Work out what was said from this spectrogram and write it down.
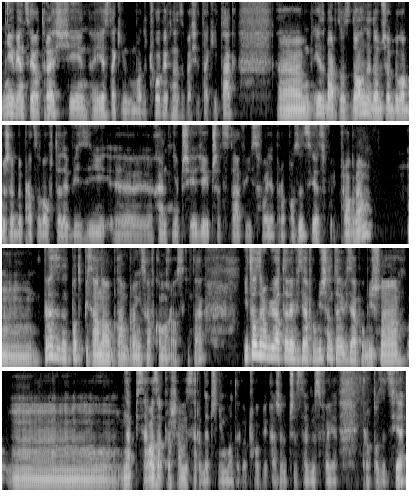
mniej więcej o treści. Jest taki młody człowiek, nazywa się taki tak. Jest bardzo zdolny. Dobrze byłoby, żeby pracował w telewizji. E, chętnie przyjedzie i przedstawi swoje propozycje, swój program. Mm, prezydent podpisano tam Bronisław Komorowski, tak? I co zrobiła telewizja publiczna? Telewizja publiczna mm, napisała: Zapraszamy serdecznie młodego człowieka, żeby przedstawił swoje propozycje.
